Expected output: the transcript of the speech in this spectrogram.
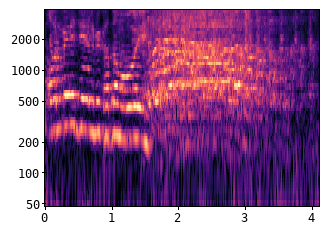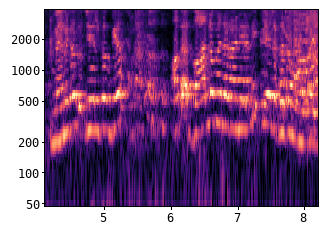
और मेरी जेल भी खत्म हो गई। मैंने कहा, तू जेल कब गया? अबे, बालों में लगाने वाली, जेल खत्म हो गई।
